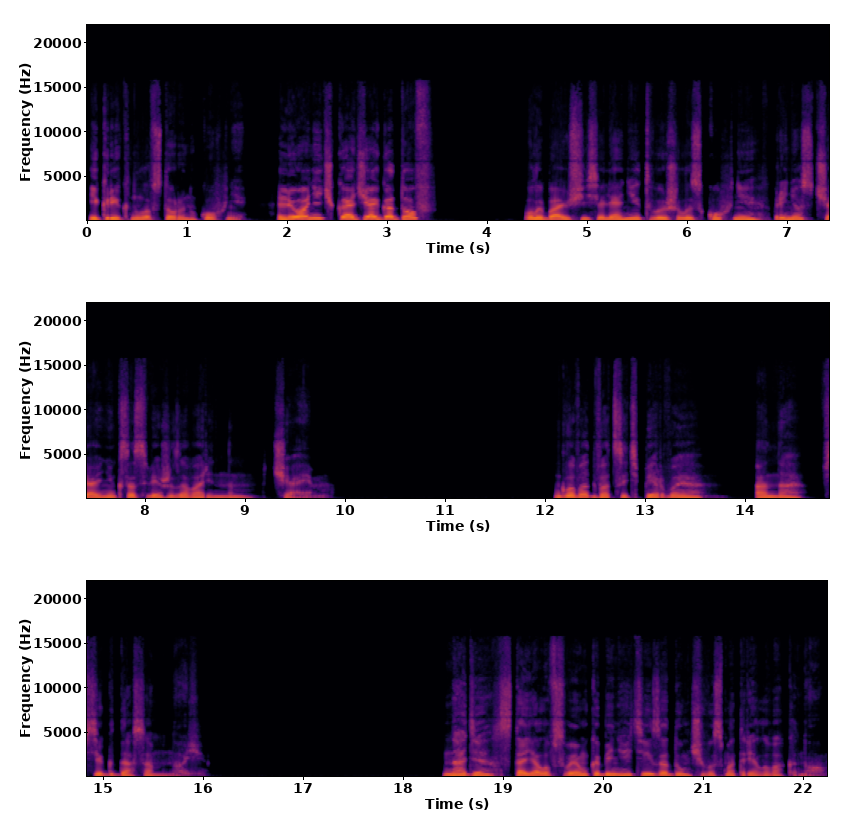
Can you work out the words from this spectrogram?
и крикнула в сторону кухни. «Ленечка, а чай готов?» Улыбающийся Леонид вышел из кухни, принес чайник со свежезаваренным чаем. Глава 21. Она всегда со мной. Надя стояла в своем кабинете и задумчиво смотрела в окно.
